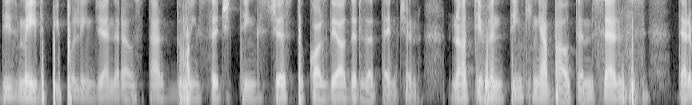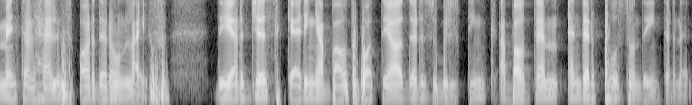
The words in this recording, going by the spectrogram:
This made people in general start doing such things just to call the others' attention, not even thinking about themselves, their mental health, or their own life. They are just caring about what the others will think about them and their post on the internet.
